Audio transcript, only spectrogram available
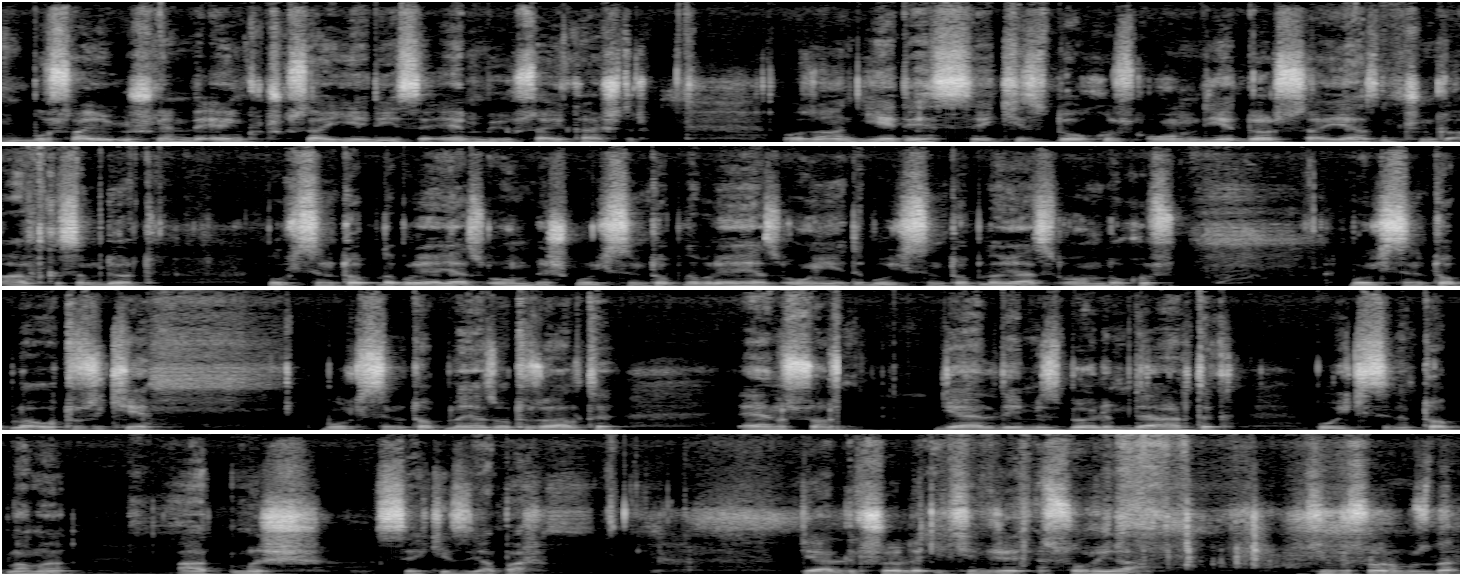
Bu sayı üçgeninde en küçük sayı 7 ise en büyük sayı kaçtır? O zaman 7, 8, 9, 10 diye 4 sayı yazdım. Çünkü alt kısım 4. Bu ikisini topla buraya yaz 15. Bu ikisini topla buraya yaz 17. Bu ikisini topla yaz 19. Bu ikisini topla 32. Bu ikisini topla yaz 36. En son geldiğimiz bölümde artık bu ikisinin toplamı 68 yapar. Geldik şöyle ikinci soruya. İkinci sorumuzda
